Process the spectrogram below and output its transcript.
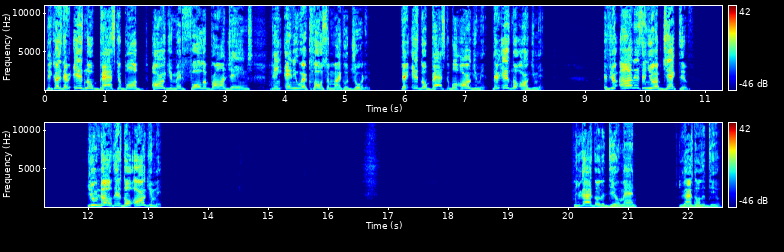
because there is no basketball argument for LeBron James being anywhere close to Michael Jordan. There is no basketball argument. There is no argument. If you're honest and you're objective, you know there's no argument. You guys know the deal, man. You guys know the deal.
